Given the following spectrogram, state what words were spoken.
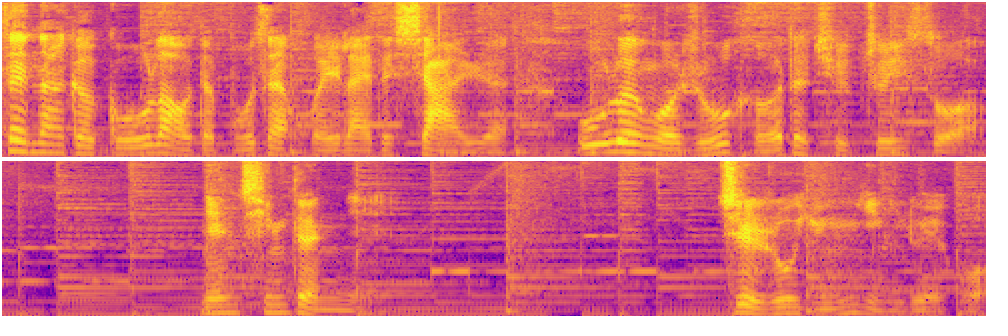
在那个古老的不再回来的夏日，无论我如何的去追索，年轻的你，只如云影掠过。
